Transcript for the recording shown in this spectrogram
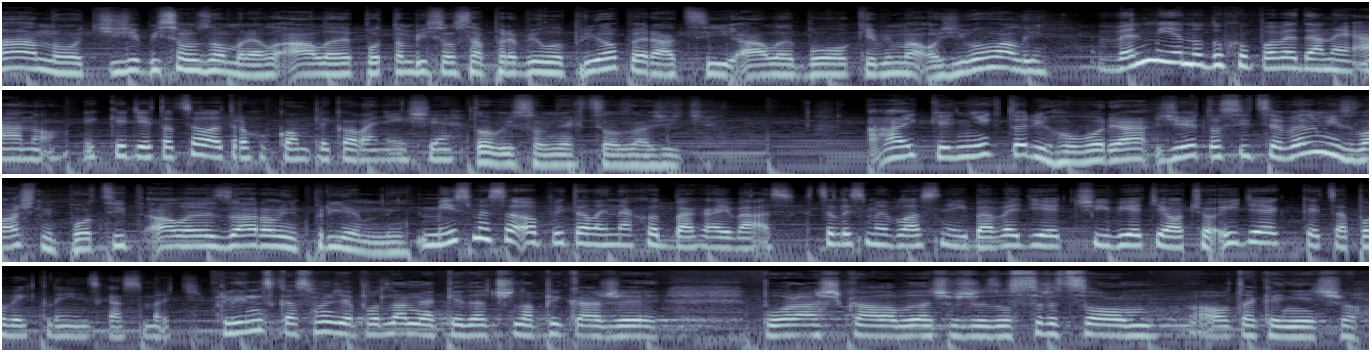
áno, čiže by som zomrel, ale potom by som sa prebil pri operácii, alebo keby ma oživovali? Veľmi jednoducho povedané áno, i keď je to celé trochu komplikovanejšie. To by som nechcel zažiť. Aj keď niektorí hovoria, že je to síce veľmi zvláštny pocit, ale zároveň príjemný. My sme sa opýtali na chodbách aj vás. Chceli sme vlastne iba vedieť, či viete o čo ide, keď sa povie klinická smrť. Klinická smrť je podľa mňa, keď dačo napríklad, že porážka alebo dačo, že so srdcom alebo také niečo.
